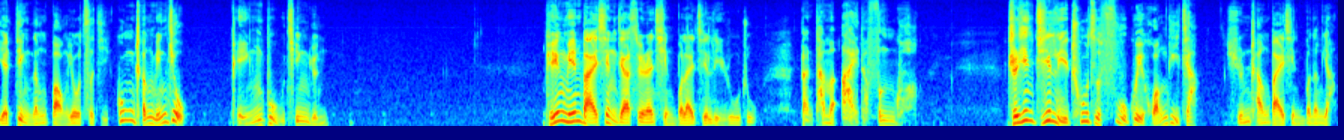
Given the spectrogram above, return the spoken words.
也定能保佑自己功成名就，平步青云。平民百姓家虽然请不来锦鲤入住，但他们爱的疯狂。只因锦鲤出自富贵皇帝家，寻常百姓不能养，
